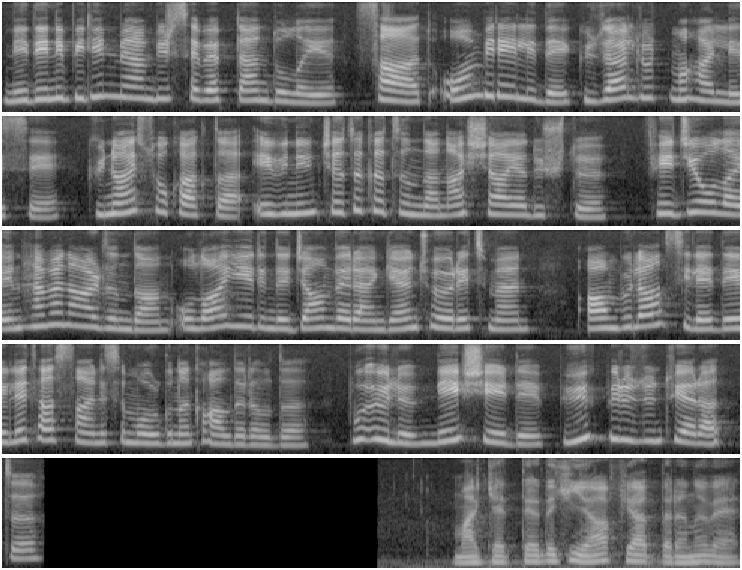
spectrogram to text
nedeni bilinmeyen bir sebepten dolayı saat 11.50'de Güzelyurt Mahallesi Günay Sokak'ta evinin çatı katından aşağıya düştü. Feci olayın hemen ardından olay yerinde can veren genç öğretmen ambulans ile devlet hastanesi morguna kaldırıldı. Bu ölüm Nevşehir'de büyük bir üzüntü yarattı. Marketlerdeki yağ fiyatlarını ve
